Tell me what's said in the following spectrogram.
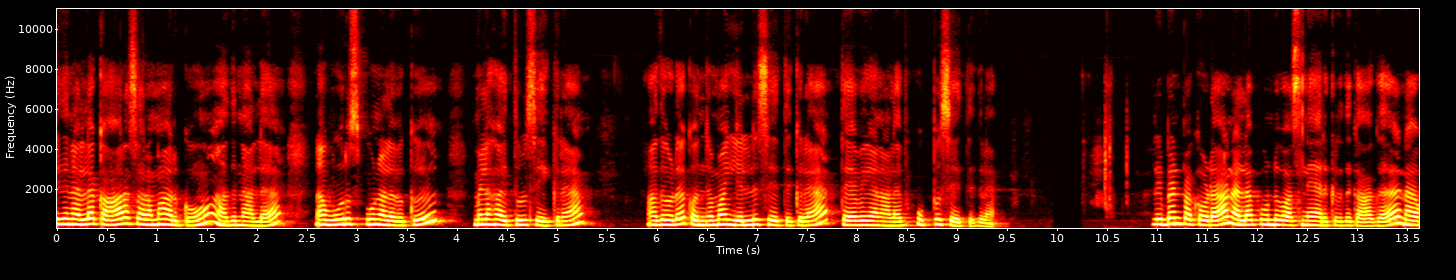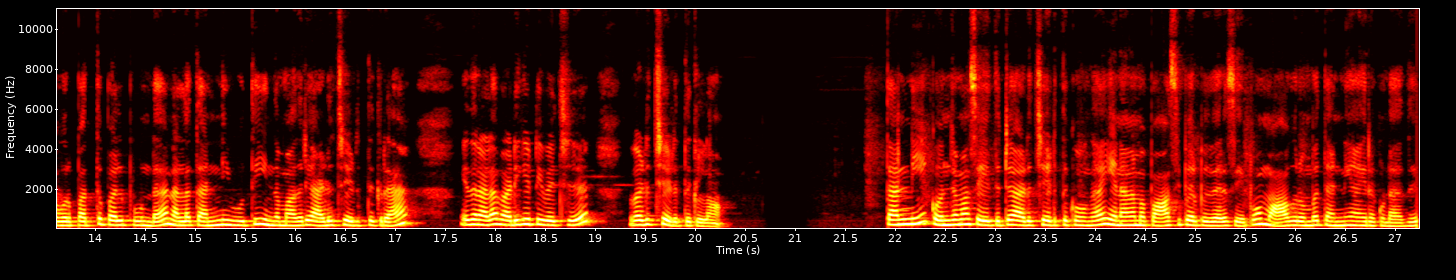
இது நல்லா காரசாரமாக இருக்கும். அதனால் நான் ஒரு ஸ்பூன் அளவுக்கு மிளகாய்த்தூள் சேர்க்குறேன். அதோட கொஞ்சமாக எள் சேர்த்துக்கிறேன். தேவையான அளவு உப்பு சேர்த்துக்கிறேன். ரிப்பன் பக்கோடா நல்லா பூண்டு வாசனையாக இருக்கிறதுக்காக நான் ஒரு பத்து பல் பூண்டை நல்லா தண்ணி ஊற்றி இந்த மாதிரி அடித்து எடுத்துக்கிறேன். இதனால் வடிகட்டி வச்சு வடித்து எடுத்துக்கலாம். தண்ணி கொஞ்சமாக சேர்த்துட்டு அடித்து எடுத்துக்கோங்க. ஏன்னா நம்ம பாசிப்பருப்பு வேறு சேர்ப்போம். மாவு ரொம்ப தண்ணி ஆகிடக்கூடாது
